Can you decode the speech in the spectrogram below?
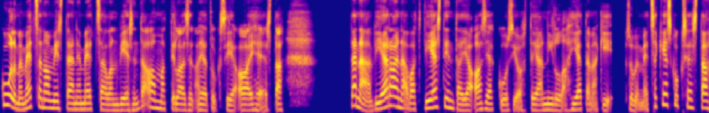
Kuulemme metsänomistajan ja metsäalan viestintäammattilaisen ajatuksia aiheesta. Tänään vieraina ovat viestintä- ja asiakkuusjohtaja Nilla Hietämäki Suomen metsäkeskuksesta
